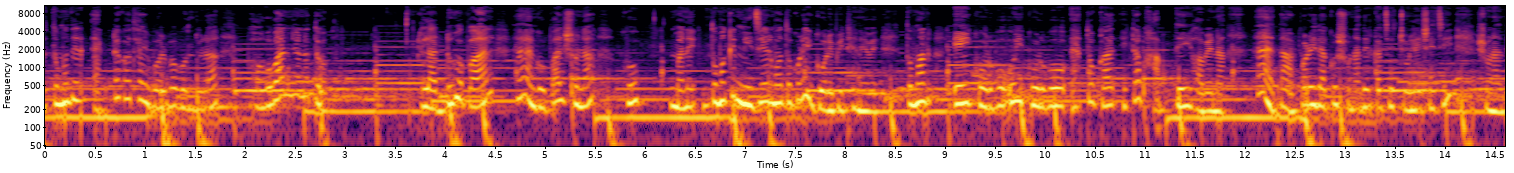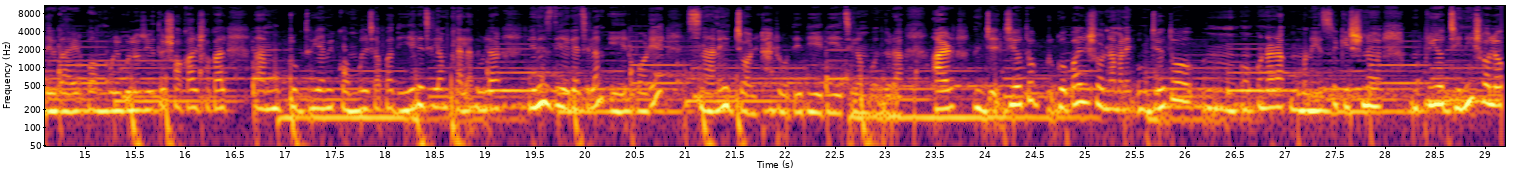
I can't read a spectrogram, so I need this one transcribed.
তো তোমাদের একটা কথাই বলব বন্ধুরা, ভগবান যেন তো লাড্ডু গোপাল? হ্যাঁ গোপাল সোনা, খুব মানে তোমাকে নিজের মতো করেই গড়ে পিঠে নেবে। তোমার এই করব, ওই করব, এত কাজ, এটা ভাবতেই হবে না। হ্যাঁ তারপরে দেখো সোনাদের কাছে চলে এসেছি। সোনাদের গায়ের কম্বলগুলো যেহেতু সকাল সকাল টুক ধুয়ে আমি কম্বল চাপা দিয়ে গেছিলাম, খেলাধুলার জিনিস দিয়ে গেছিলাম, এরপরে স্নানের জলটা রোদে দিয়ে দিয়েছিলাম বন্ধুরা। আর যেহেতু গোপাল সোনা মানে যেহেতু ওনারা মানে শ্রীকৃষ্ণ প্রিয় জিনিস হলো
